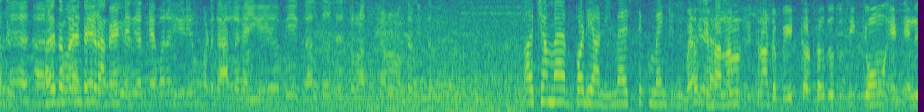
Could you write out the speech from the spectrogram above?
ਅਜੇ ਤਾਂ ਪੈਂਡਿੰਗ ਰੱਖ ਪੈਂਡਿੰਗ ਰੱਖਿਆ ਪਰ ਈਡੀ ਨੂੰ ਫਟਕਾਰ ਲਗਾਈ ਗਈ ਹੈ ਵੀ ਇਹ ਗਲਤ ਸਿਸਟਮ ਨਾਲ ਤੁਸੀਂ ਉਹਨਾਂ ਨੂੰ ਅੰਦਰ ਕੀਤਾ। ਅੱਛਾ ਮੈਂ ਪੜਿਆ ਨਹੀਂ ਮੈਂ ਇਸ ਤੇ ਕਮੈਂਟ ਨਹੀਂ ਮੈਡਮ ਕਿਸਾਨਾਂ ਨਾਲ ਜਿਸ ਤਰ੍ਹਾਂ ਡਿਬੇਟ ਕਰ ਸਕਦੇ ਹੋ ਤੁਸੀਂ ਕਿਉਂ ਇਹ- ਇਹਨੇ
